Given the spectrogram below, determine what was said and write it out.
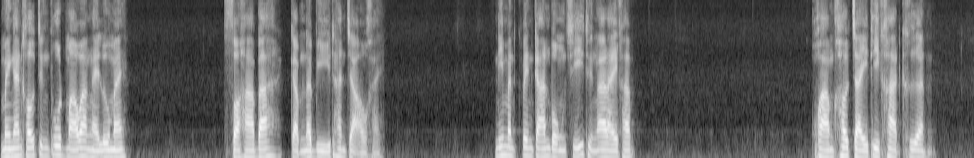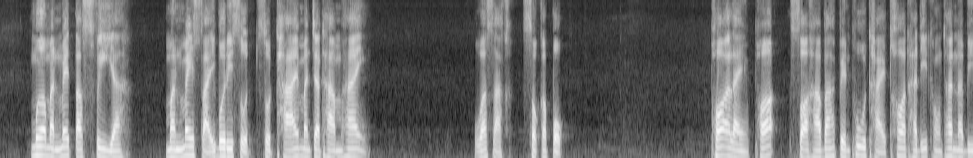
ไม่งั้นเขาจึงพูดมาว่าไงรู้ไหมซอฮาบะกับนบีท่านจะเอาใคร นี่มันเป็นการบ่งชี้ถึงอะไรครับ ความเข้าใจที่คาดเคลื่อน เมื่อมันไม่ตัสฟียะมันไม่ใสบริสุทธิ์ สุดท้ายมันจะทำให้วสักสกปรกเพราะอะไร เพราะซอฮาบะเป็นผู้ถ่ายทอดฮะดิษของท่านนาบี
